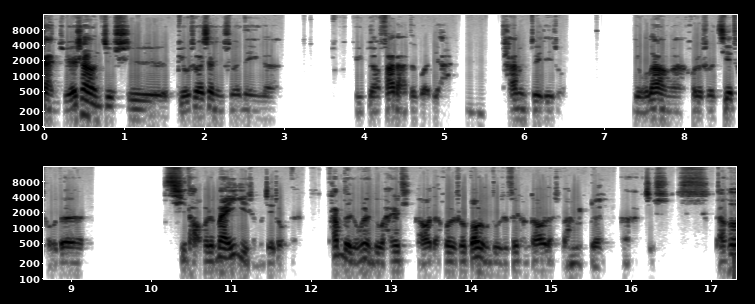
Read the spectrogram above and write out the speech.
感觉上就是，比如说像你说的那个比较发达的国家，他们对这种流浪啊，或者说街头的乞讨或者卖艺什么这种的，他们的容忍度还是挺高的，或者说包容度是非常高的，是吧？对，啊，就是，然后，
